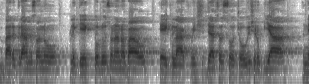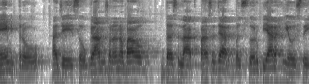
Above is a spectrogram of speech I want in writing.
બાર ગ્રામ સોનું એટલે કે એક તોલો સોનાનો ભાવ એક લાખ વીસ હજાર છસો ચોવીસ રૂપિયા. અને મિત્રો, આજે સો ગ્રામ સોનાનો ભાવ દસ લાખ પાંચ હજાર બસો રૂપિયા રહ્યો છે.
